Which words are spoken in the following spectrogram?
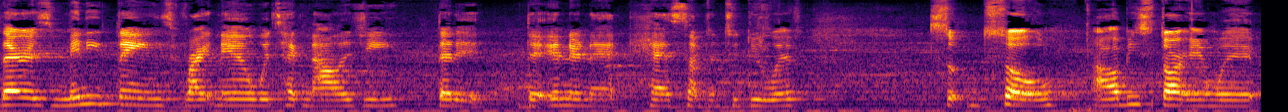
There is many things right now with technology that it the internet has something to do with. So so I'll be starting with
